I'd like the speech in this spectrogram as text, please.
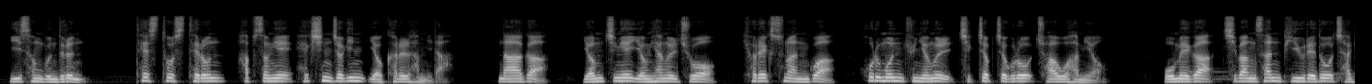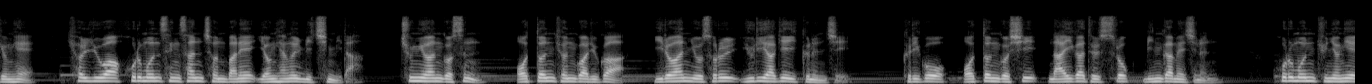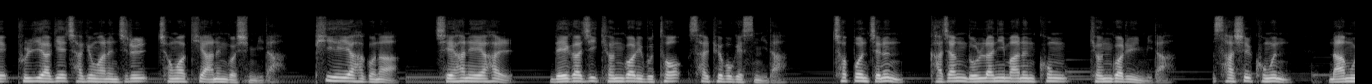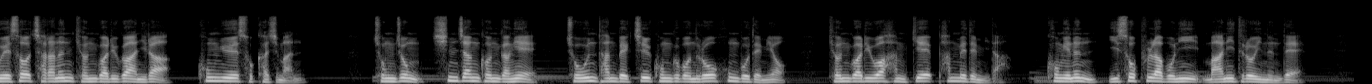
이 성분들은 테스토스테론 합성의 핵심적인 역할을 합니다. 나아가 염증에 영향을 주어 혈액순환과 호르몬 균형을 직접적으로 좌우하며 오메가 지방산 비율에도 작용해 혈류와 호르몬 생산 전반에 영향을 미칩니다. 중요한 것은 어떤 견과류가 이러한 요소를 유리하게 이끄는지, 그리고 어떤 것이 나이가 들수록 민감해지는 호르몬 균형에 불리하게 작용하는지를 정확히 아는 것입니다. 피해야 하거나 제한해야 할 네 가지 견과류부터 살펴보겠습니다. 첫 번째는 가장 논란이 많은 콩 견과류입니다. 사실 콩은 나무에서 자라는 견과류가 아니라 콩류에 속하지만 종종 심장 건강에 좋은 단백질 공급원으로 홍보되며 견과류와 함께 판매됩니다. 콩에는 이소플라본이 많이 들어있는데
